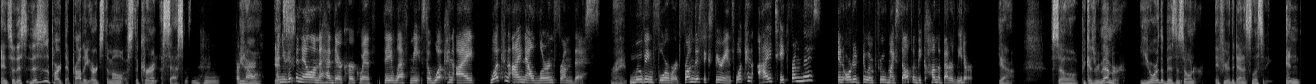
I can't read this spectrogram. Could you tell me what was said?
And so this this is a part that probably hurts the most, the current assessment. Mm-hmm, for you sure. Know, and you hit the nail on the head there, Kirk, with they left me. So what can I what can I now learn from this? Right. Moving forward from this experience, what can I take from this in order to improve myself and become a better leader? Yeah. So because remember, you're the business owner if you're the dentist listening. And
